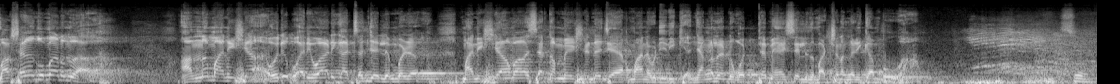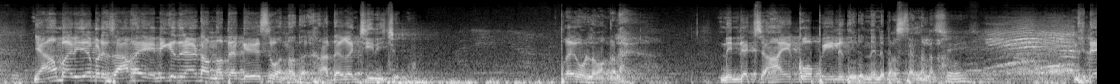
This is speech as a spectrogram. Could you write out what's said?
വർഷങ്ങൾക്ക് പറഞ്ഞതാ അന്ന് മനുഷ്യ ഒരു പരിപാടിക്ക് അച്ഛൻ ചെല്ലുമ്പോൾ മനുഷ്യാവകാശ കമ്മീഷന്റെ ചെയർമാൻ അവിടെ ഇരിക്കുക. ഞങ്ങൾ രണ്ട് ഒറ്റ മേശയിൽ നിന്ന് ഭക്ഷണം കഴിക്കാൻ പോവുക ഞാൻ പരിചയപ്പെടും സാഹ എനിക്കിതിനായിട്ട് അന്നത്തെ കേസ് വന്നത്. അദ്ദേഹം ചിരിച്ചു. അത്രയേ ഉള്ളൂ മക്കളെ. നിന്റെ ചായക്കോപ്പയിൽ തീരും നിന്റെ പ്രശ്നങ്ങൾ നിന്റെ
